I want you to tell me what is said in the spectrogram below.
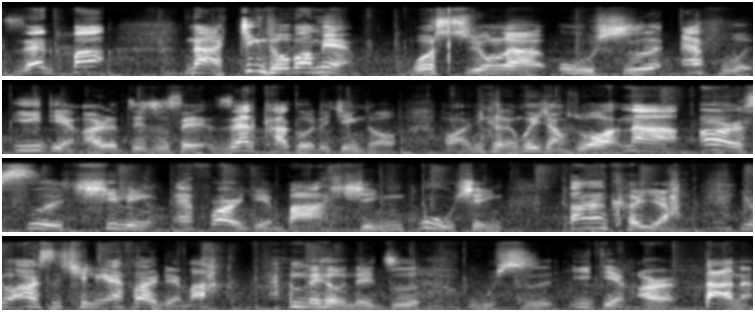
Z8。那镜头方面。我使用了五十 f 一点二的这支 Z Z 卡口的镜头，好吧？你可能会想说，那二四七零 f 二点八行不行？当然可以啊，因为二四七零 f 二点八还没有那只五十一点二大呢。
